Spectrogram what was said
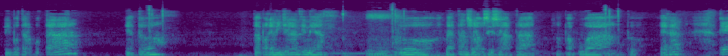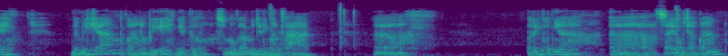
Diputar-putar gitu. Nggak pakai dijelatin ya. Tuh datang Sulawesi Selatan Papua tuh ya kan? Oke demikian kurang lebih gitu. Semoga menjadi manfaat. Uh, berikutnya uh, saya ucapkan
